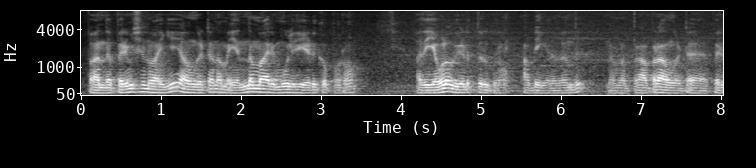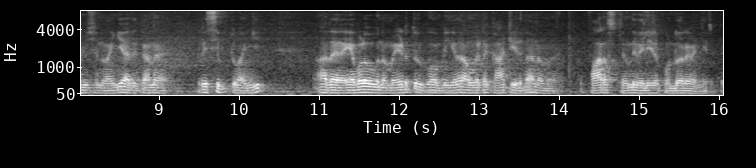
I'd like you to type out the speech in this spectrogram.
இப்போ அந்த பெர்மிஷன் வாங்கி அவங்ககிட்ட நம்ம எந்த மாதிரி மூலிகை எடுக்க போகிறோம் அது எவ்வளவு எடுத்துருக்குறோம் அப்படிங்கிறத வந்து நம்ம ப்ராப்பராக அவங்ககிட்ட பெர்மிஷன் வாங்கி அதுக்கான ரெசிப்ட் வாங்கி அதை எவ்வளவு நம்ம எடுத்துருக்கோம் அப்படிங்கிறத அவங்ககிட்ட காட்டிட்டு தான் நம்ம ஃபாரஸ்ட்லேருந்து வெளியில் கொண்டு வர வேண்டியிருக்கு.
